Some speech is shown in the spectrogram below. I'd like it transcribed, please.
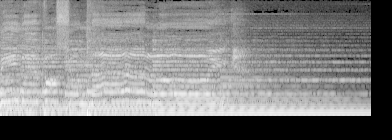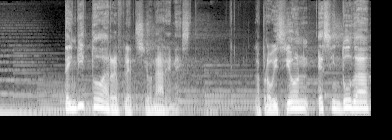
Mi devocional hoy. Te invito a reflexionar en esto. La provisión es sin duda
